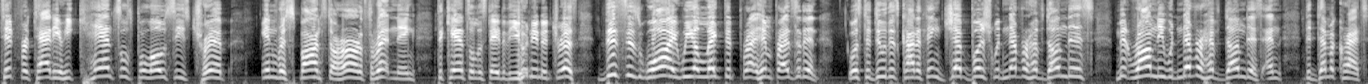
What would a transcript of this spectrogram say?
tit for tat here, he cancels Pelosi's trip in response to her threatening to cancel the State of the Union address. This is why we elected pre- him president was to do this kind of thing. Jeb Bush would never have done this. Mitt Romney would never have done this. And the Democrats,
